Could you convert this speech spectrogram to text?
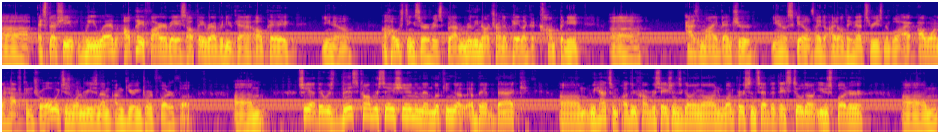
uh, especially WeWeb. I'll pay Firebase, I'll pay Revenue Cat, I'll pay you know, a hosting service, but I'm really not trying to pay like a company uh, as my venture, you know, scales. I, I don't think that's reasonable. I, I want to have control, which is one reason I'm, I'm gearing toward Flutterflow. Um, so yeah, there was this conversation, and then looking a, a bit back, um, we had some other conversations going on. One person said that they still don't use Flutter. Um,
